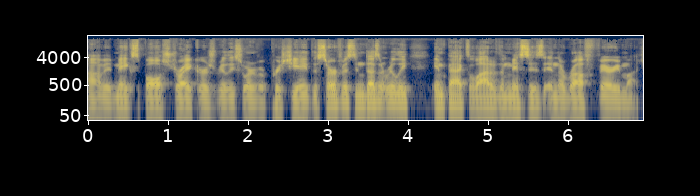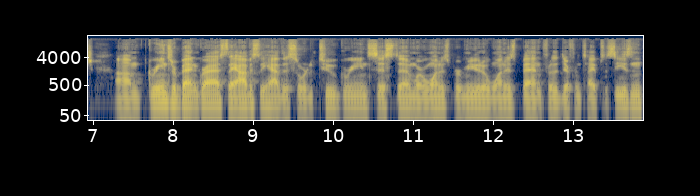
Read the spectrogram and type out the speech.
Um, it makes ball strikers really sort of appreciate the surface and doesn't really impact a lot of the misses in the rough very much. Um, greens are bent grass. They obviously have this sort of two green system where one is Bermuda, one is bent for the different types of season.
